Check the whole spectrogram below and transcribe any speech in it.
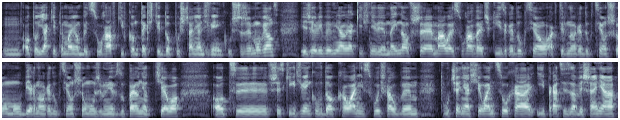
mm, o to, jakie to mają być słuchawki w kontekście dopuszczania dźwięku. Szczerze mówiąc, jeżeli bym miał jakieś, nie wiem, najnowsze małe słuchaweczki z redukcją, aktywną redukcją szumu, bierną redukcją szumu, żeby mnie zupełnie odcięło od y, wszystkich dźwięków dookoła, nie słyszałbym tłuczenia się łańcucha i pracy zawieszenia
